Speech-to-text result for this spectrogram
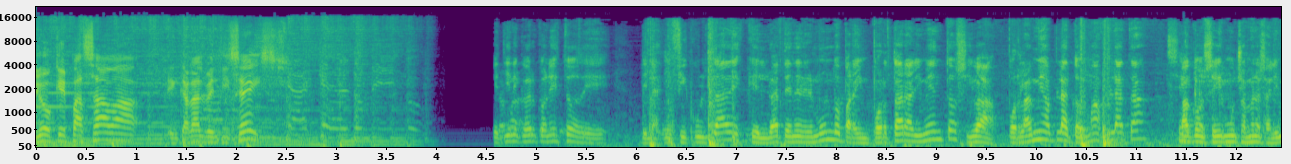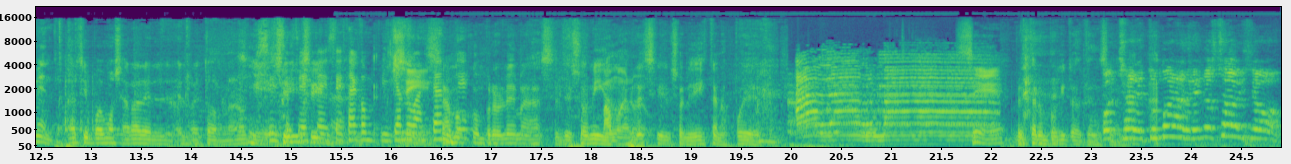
Lo que pasaba en Canal 26. que tiene que ver con esto de, de las dificultades que va a tener el mundo para importar alimentos y va por la misma plata o más plata, va a conseguir mucho menos alimentos. A ver si podemos cerrar el, el retorno, ¿no? Sí, sí, Se, está- se está complicando Sí, bastante. Estamos con problemas de sonido. Vamos A ver si el sonidista nos puede Sí. prestar un poquito de atención. Concha de tu madre, no soy yo.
